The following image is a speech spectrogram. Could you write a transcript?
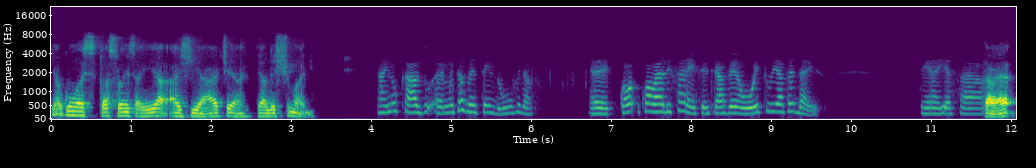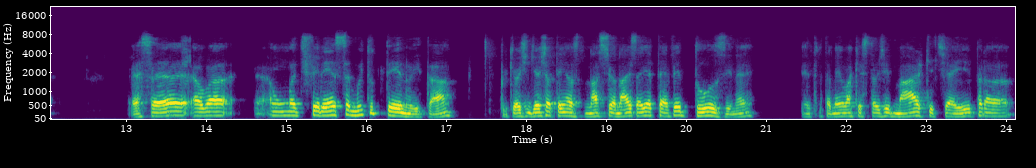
e algumas situações aí, a, a Giard e a, e a Leishmani. Aí, no caso, é, muita gente tem dúvida é, qual, qual, é a diferença entre a V8 e a V10? Tem aí essa. Então, é, essa é, é uma, é uma diferença muito tênue, tá? Porque hoje em dia já tem as nacionais aí até V12, né? Entra também uma questão de marketing aí para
